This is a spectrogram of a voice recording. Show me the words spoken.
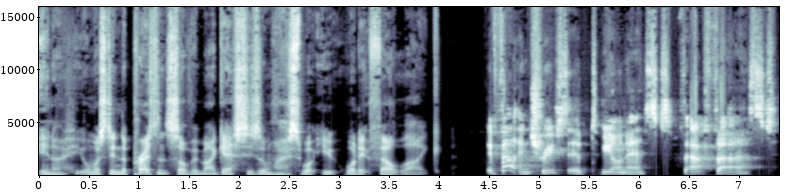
You know, almost in the presence of him, I guess, is almost what you what it felt like. It felt intrusive, to be honest, at first.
